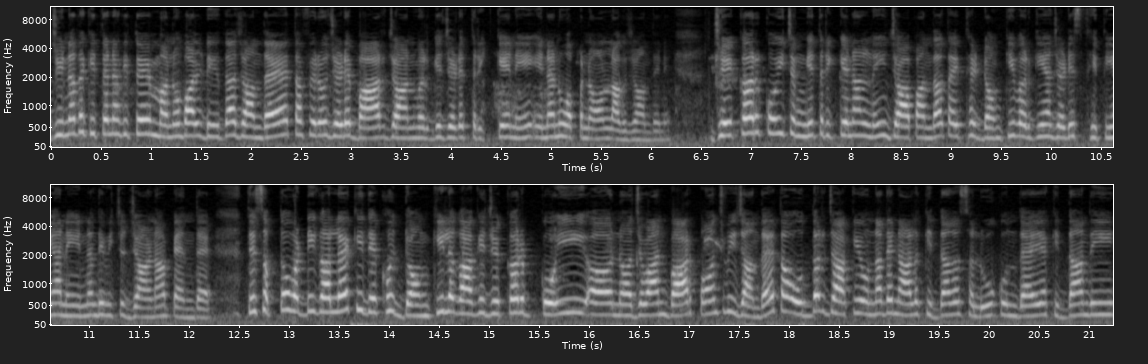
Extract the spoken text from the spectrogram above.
ਜਿਨ੍ਹਾਂ ਦਾ ਕਿਤੇ ਨਾ ਕਿਤੇ ਮਨੋਬਲ ਡਿੱਗਦਾ ਜਾਂਦਾ ਹੈ, ਤਾਂ ਫਿਰ ਉਹ ਜਿਹੜੇ ਬਾਹਰ ਜਾਣ ਵਰਗੇ ਜਿਹੜੇ ਤਰੀਕੇ ਨੇ, ਇਹਨਾਂ ਨੂੰ ਅਪਣਾਉਣ ਲੱਗ ਜਾਂਦੇ ਨੇ। ਜੇਕਰ ਕੋਈ ਚੰਗੇ ਤਰੀਕੇ ਨਾਲ ਨਹੀਂ ਜਾ ਪਾਉਂਦਾ, ਤਾਂ ਇੱਥੇ ਡੌਂਕੀ ਵਰਗੀਆਂ ਜਿਹੜੀ ਸਥਿਤੀਆਂ ਨੇ, ਇਹਨਾਂ ਦੇ ਵਿੱਚ ਜਾਣਾ ਪੈਂਦਾ ਹੈ। ਤੇ ਸਭ ਤੋਂ ਵੱਡੀ ਗੱਲ ਹੈ ਕਿ ਦੇਖੋ, ਡੌਂਕੀ ਲਗਾ ਕੇ ਜੇਕਰ ਕੋਈ ਨੌਜਵਾਨ ਬਾਹਰ ਪਹੁੰਚ ਵੀ ਜਾਂਦਾ ਹੈ, ਤਾਂ ਉੱਧਰ ਜਾ ਕੇ ਉਹਨਾਂ ਦੇ ਨਾਲ ਕਿੱਦਾਂ ਦਾ ਸਲੂਕ ਹੁੰਦਾ ਹੈ ਜਾਂ ਕਿੱਦਾਂ ਦੀ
